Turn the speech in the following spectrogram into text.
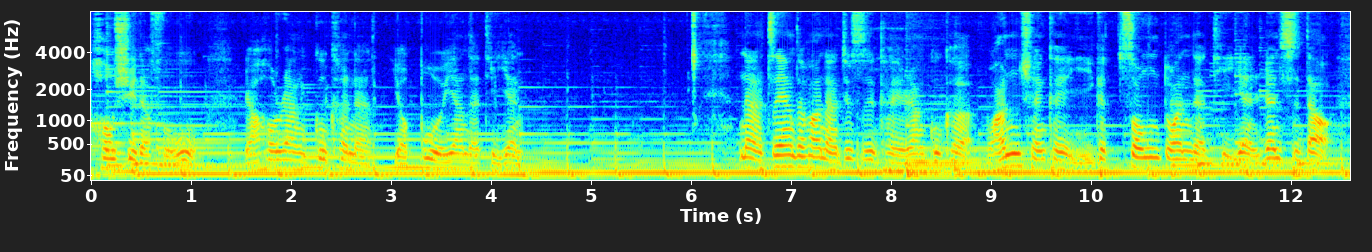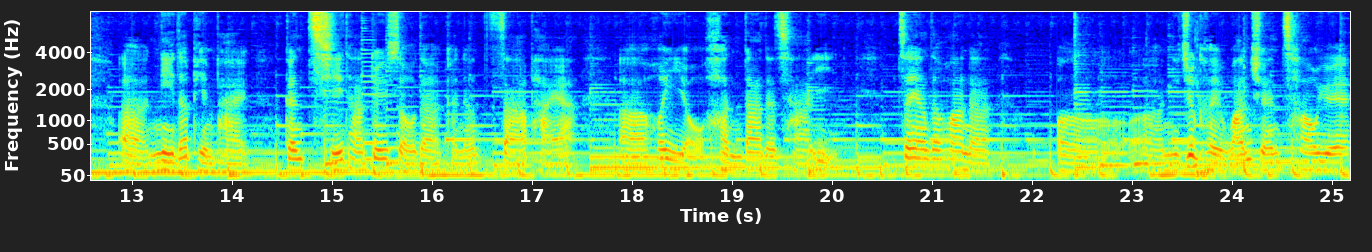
后续的服务。然后让顾客呢有不一样的体验，那这样的话呢，就是可以让顾客完全可以以一个终端的体验认识到，呃，你的品牌跟其他对手的可能杂牌啊，呃，会有很大的差异。这样的话呢，呃呃，你就可以完全超越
